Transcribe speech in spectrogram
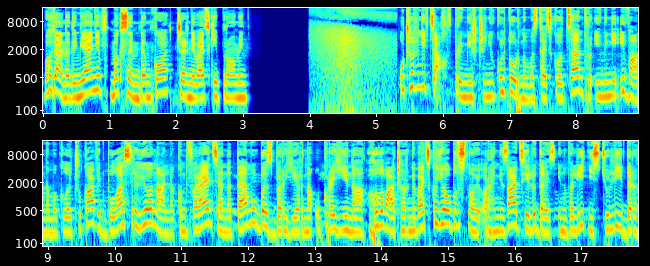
Богдана Дем'янів, Максим Демко, Чернівецький промінь. У Чернівцях в приміщенні культурно-мистецького центру імені Івана Миколайчука відбулася регіональна конференція на тему Безбар'єрна Україна. Голова Чернівецької обласної організації людей з інвалідністю лідер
